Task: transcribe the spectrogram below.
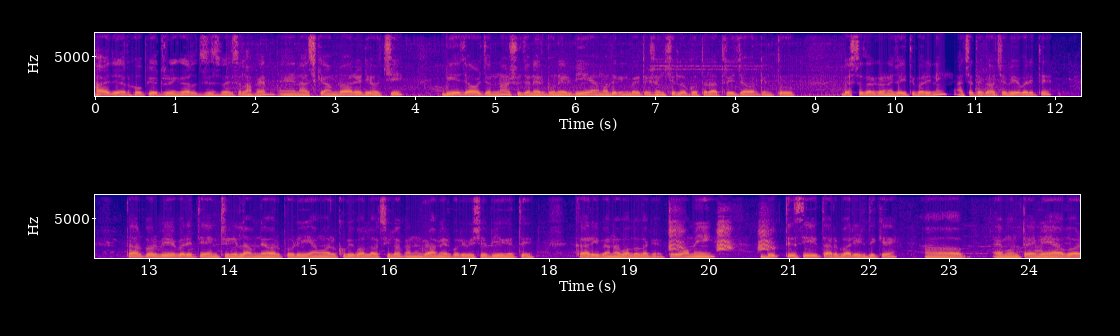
Hi there hope you doing well this is Faisal Ahmed আজকে আমরা রেডি হচ্ছি বিয়ে যাওয়ার জন্য। সুজনের বোনের বিয়ে, আমাদের ইনভাইটেশন ছিল গত রাত্রেই যাওয়ার, কিন্তু ব্যস্ততার কারণে যাইতে পারিনি। আচ্ছা দেখা হচ্ছে বিয়ে বাড়িতে। তারপর বিয়ে বাড়িতে এন্ট্রি নিলাম, নেওয়ার পরেই আমার খুবই ভালো লাগছিল, কারণ গ্রামের পরিবেশে বিয়ে খেতে কারি বানা ভালো লাগে। তো আমি ঢুকতেছি তার বাড়ির দিকে এমন টাইমে আবার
